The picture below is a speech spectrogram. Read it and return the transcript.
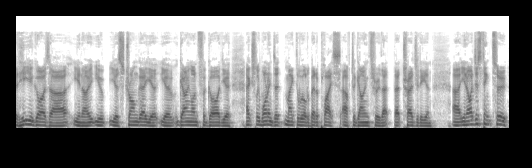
But here you guys are, you know, you, you're stronger, you're, you're going on for God, you're actually wanting to make the world a better place after going through that, that tragedy. And, uh, you know, I just think too,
